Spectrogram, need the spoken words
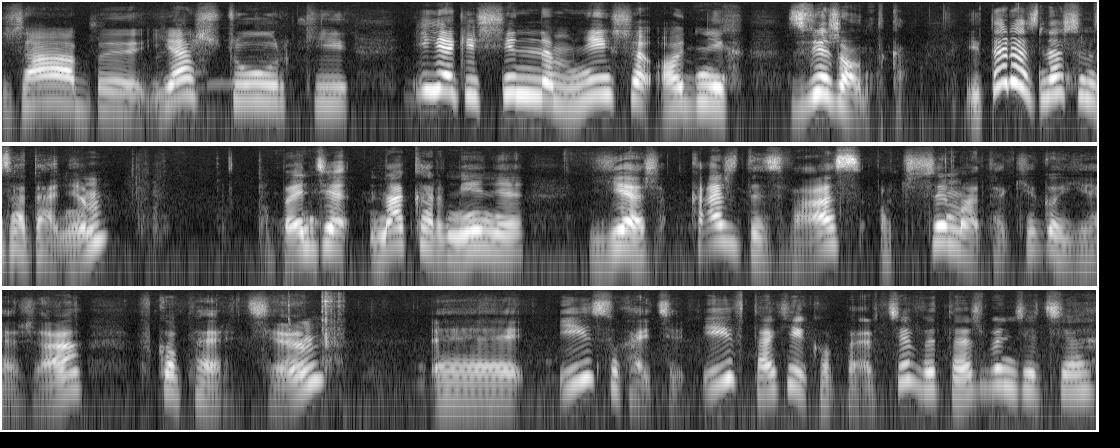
żaby, jaszczurki i jakieś inne mniejsze od nich zwierzątka. I teraz naszym zadaniem będzie nakarmienie jeża. Każdy z Was otrzyma takiego jeża w kopercie. E, I słuchajcie, i w takiej kopercie Wy też będziecie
